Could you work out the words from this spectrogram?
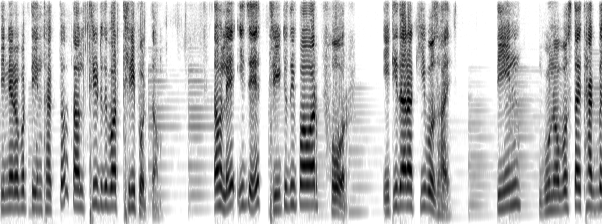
তিনের ওপর তিন থাকতো, তাহলে three to the power three পড়তাম। তাহলে এই যে three to the power four এটি দ্বারা কি বোঝায়? তিন গুণ অবস্থায় থাকবে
